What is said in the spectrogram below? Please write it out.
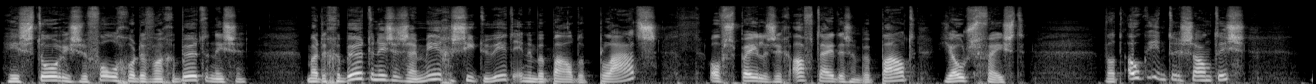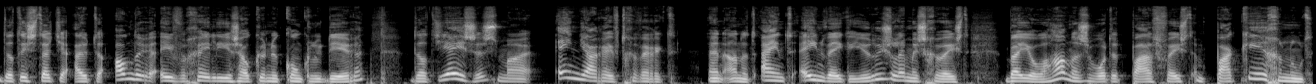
historische volgorde van gebeurtenissen, maar de gebeurtenissen zijn meer gesitueerd in een bepaalde plaats of spelen zich af tijdens een bepaald Joods feest. Wat ook interessant is, dat is dat je uit de andere evangeliën zou kunnen concluderen dat Jezus maar één jaar heeft gewerkt en aan het eind één week in Jeruzalem is geweest. Bij Johannes wordt het paasfeest een paar keer genoemd.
